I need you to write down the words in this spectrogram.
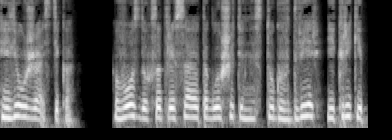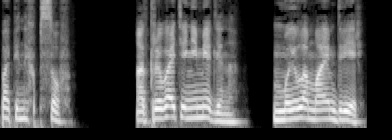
или ужастика. Воздух сотрясают оглушительный стук в дверь и крики папиных псов. «Открывайте немедленно! Мы ломаем дверь!»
